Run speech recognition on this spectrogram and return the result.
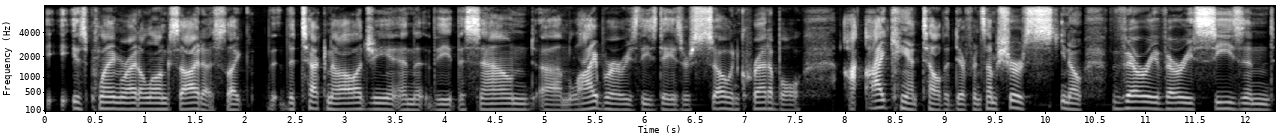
is playing right alongside us. Like the, the technology and the the, the sound um, libraries these days are so incredible. I, I can't tell the difference. I'm sure you know very very seasoned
